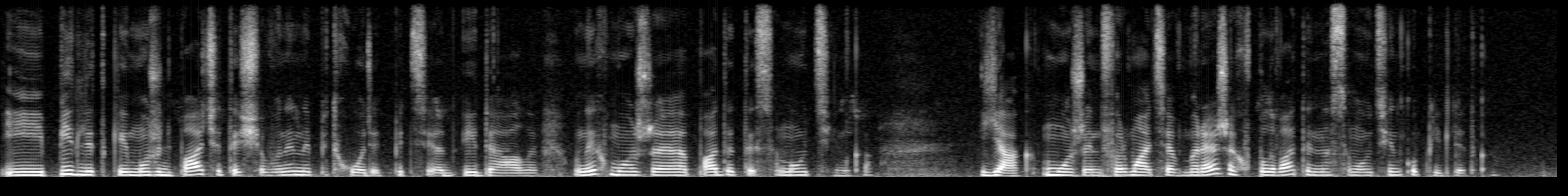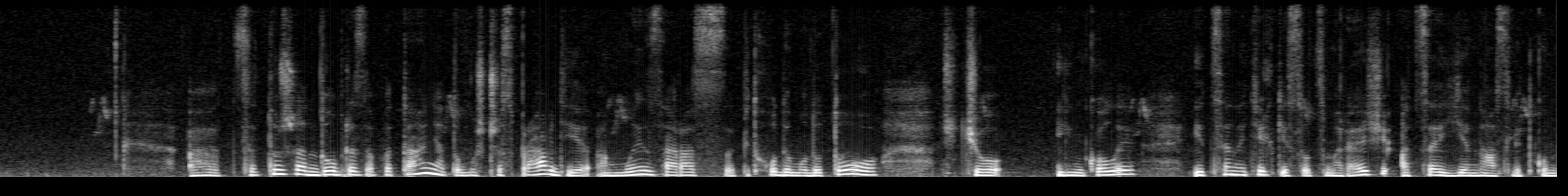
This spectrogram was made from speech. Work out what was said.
І підлітки можуть бачити, що вони не підходять під ці ідеали. У них може падати самооцінка. Як може інформація в мережах впливати на самооцінку підлітка? Е, Це дуже добре запитання, тому що справді ми зараз підходимо до того, що інколи, і це не тільки соцмережі, а це є наслідком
